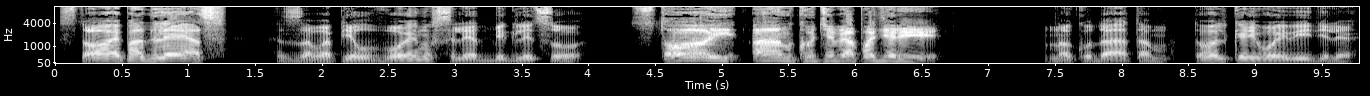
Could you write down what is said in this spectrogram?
«Стой, подлец!» — завопил воин вслед беглецу. «Стой, Анку тебя подери!» Но куда там, только его и видели.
